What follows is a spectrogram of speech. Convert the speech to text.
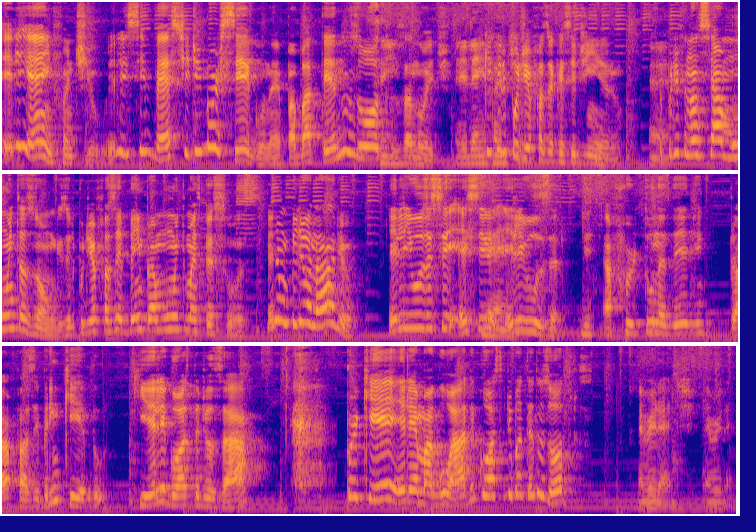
ele é infantil. Ele se veste de morcego, né? Pra bater nos outros Sim, à noite. Ele é o que, que, ele podia fazer com esse dinheiro? É. Ele podia financiar muitas ONGs, ele podia fazer bem para muito mais pessoas. Ele é um bilionário. Ele usa esse. esse é. Ele usa a fortuna dele pra fazer brinquedo que ele gosta de usar. Porque ele é magoado e gosta de bater nos outros. É verdade, é verdade.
